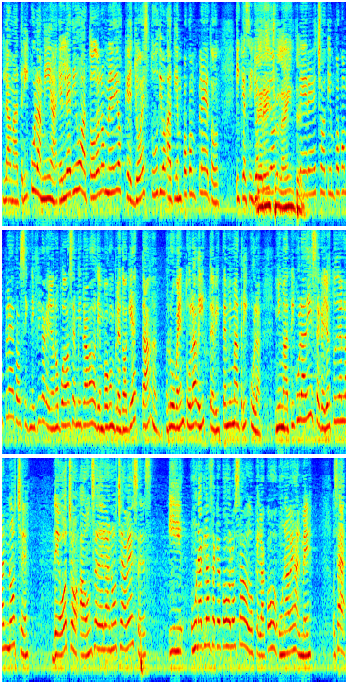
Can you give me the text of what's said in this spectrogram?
la matrícula mía, él le dijo a todos los medios que yo estudio a tiempo completo y que si yo Derecho estudio en la Inter. derecho a tiempo completo significa que yo no puedo hacer mi trabajo a tiempo completo. Aquí está, Rubén, tú la viste, viste mi matrícula. Mi matrícula dice que yo estudio en las noches, de 8 a 11 de la noche a veces, y una clase que cojo los sábados, que la cojo una vez al mes. O sea,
